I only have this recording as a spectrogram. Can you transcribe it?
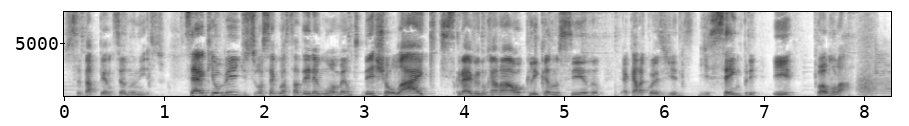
se você está pensando nisso. Segue aqui o vídeo, se você gostar dele em algum momento, deixa o like, te inscreve no canal, clica no sino, e aquela coisa de, de sempre e vamos lá.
